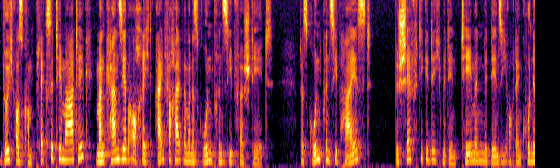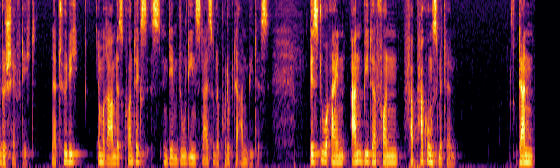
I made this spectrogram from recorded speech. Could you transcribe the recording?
durchaus komplexe Thematik. Man kann sie aber auch recht einfach halten, wenn man das Grundprinzip versteht. Das Grundprinzip heißt, beschäftige dich mit den Themen, mit denen sich auch dein Kunde beschäftigt. Natürlich im Rahmen des Kontexts, in dem du Dienstleistungen oder Produkte anbietest. Bist du ein Anbieter von Verpackungsmitteln? Dann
